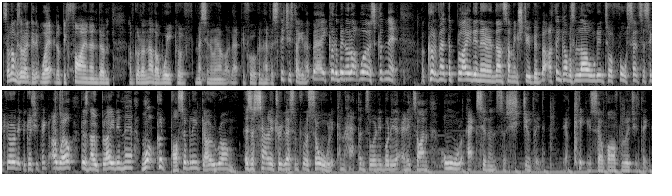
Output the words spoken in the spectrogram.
So long as I don't get it wet, it'll be fine. And um, I've got another week of messing around like that before I can have the stitches taken out. But it could have been a lot worse, couldn't it? I could have had the blade in there and done something stupid, but I think I was lulled into a false sense of security because you think, oh well, there's no blade in there. What could possibly go wrong? There's a salutary lesson for us all. It can happen to anybody at any time. All accidents are stupid. You kick yourself afterwards, you think,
